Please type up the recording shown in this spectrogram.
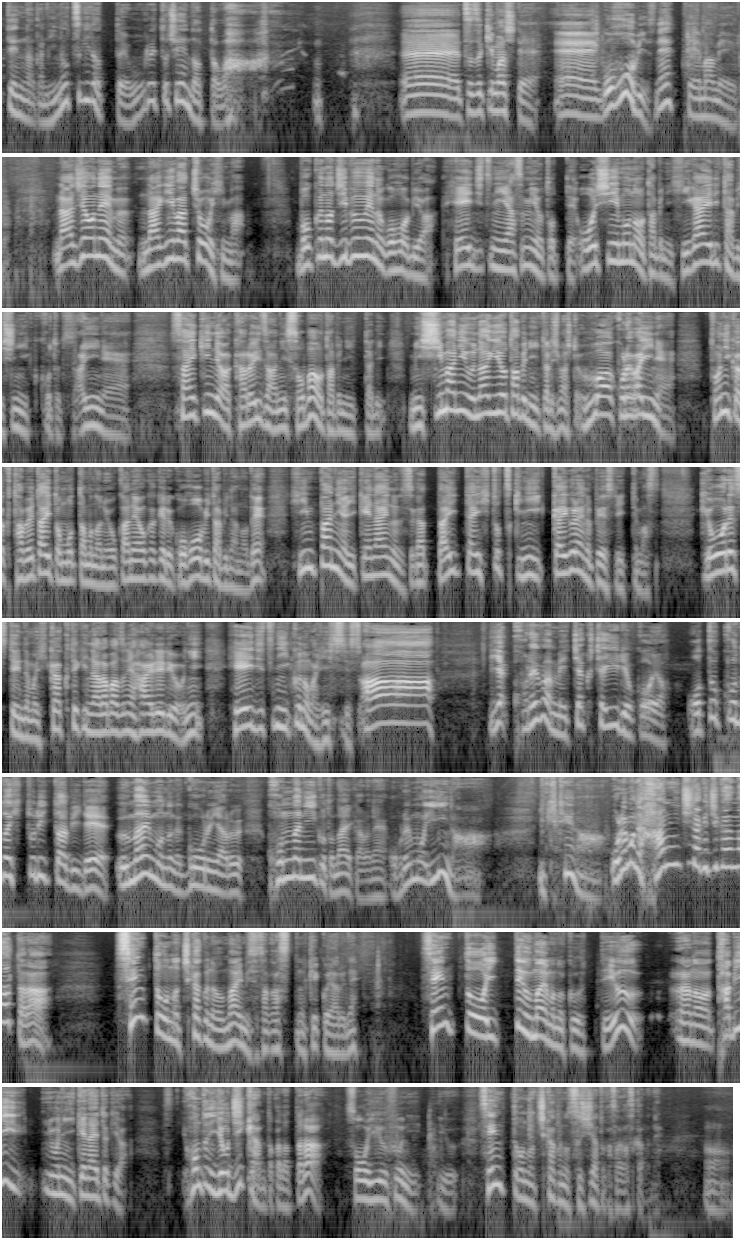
ーテンなんか二の次だったよ。ウォレットチェーンだったわ。えー、続きまして、えー、ご褒美ですね。テーマメール。ラジオネーム、なぎわ超暇。僕の自分へのご褒美は、平日に休みを取って美味しいものを食べに日帰り旅しに行くことです。あ、いいね。最近では軽井沢に蕎麦を食べに行ったり、三島にうなぎを食べに行ったりしました。うわーこれはいいね。とにかく食べたいと思ったものにお金をかけるご褒美旅なので、頻繁には行けないのですが、だいたい一月に一回ぐらいのペースで行ってます。行列店でも比較的並ばずに入れるように、平日に行くのが必須です。あーいや、これはめちゃくちゃいい旅行よ。男の一人旅で、うまいものがゴールにある、こんなにいいことないからね。俺もいいな行きてえな俺もね、半日だけ時間があったら、銭湯の近くのうまい店探すっての結構やるね。銭湯行ってうまいもの食うっていう、あの、旅に行けないときは、本当に4時間とかだったら、そういう風に言う。銭湯の近くの寿司屋とか探すからね。うん。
